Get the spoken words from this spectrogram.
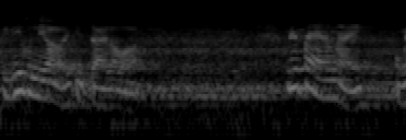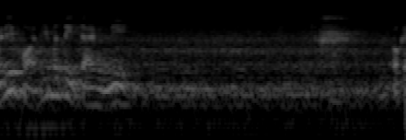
พี่พี่คนเดียวเหรอที่ติดใจเราอะไม่แฟร์ตรงไหน ผมไม่ได้ขอให้พี่มาติดใจผมนี่ โอเค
